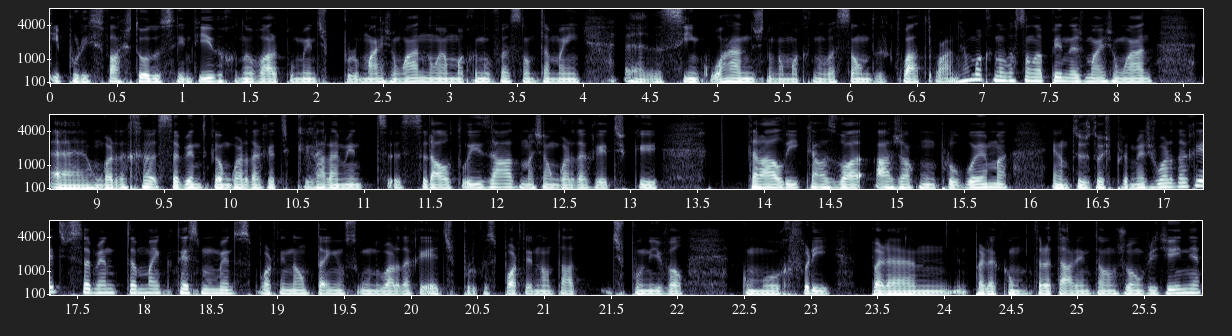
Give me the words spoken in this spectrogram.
e por isso faz todo o sentido renovar pelo menos por mais um ano. Não é uma renovação também uh, de 5 anos, não é uma renovação de 4 anos, é uma renovação apenas mais um ano. Uh, um guarda sabendo que é um guarda-redes que raramente será utilizado, mas é um guarda-redes que terá ali caso haja algum problema entre os dois primeiros guarda-redes, sabendo também que nesse momento o Sporting não tem um segundo guarda-redes, porque o Sporting não está disponível, como referi, para, para contratar então João Virgínia.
